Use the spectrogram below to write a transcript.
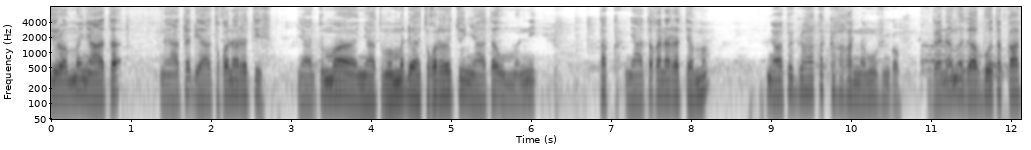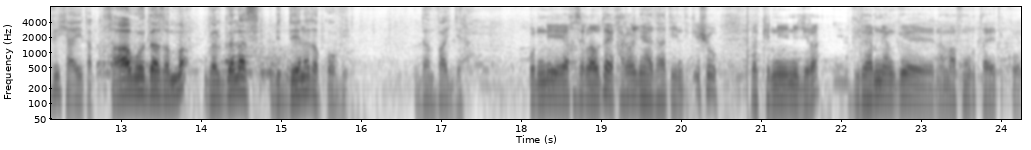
jiru amma nyaata nyaata dhiyaatu kanarrattis nyaatummaa nyaatuma amma dhiyaatu kanarratti nyaata uummanni takka nyaata kanarratti amma nyaata gahaa takka kennamuuf hin qabu. Ganama daabboo takkaa fi shaayii takka. Sa'a boodaas amma galgalas biddeena tokkoo fi danfaa jira. Wanni sirraa'u ta'e karaa nyaataatiin xiqqishu rakkinni ni jira. Giraamni hanga namaaf murtaa'e xiqqoo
